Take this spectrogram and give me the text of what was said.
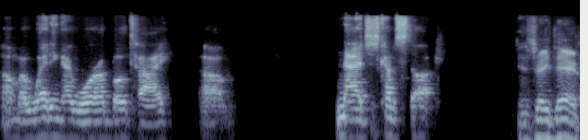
Um, my wedding, I wore a bow tie. Um, nah, it just kind of stuck. It's right there.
